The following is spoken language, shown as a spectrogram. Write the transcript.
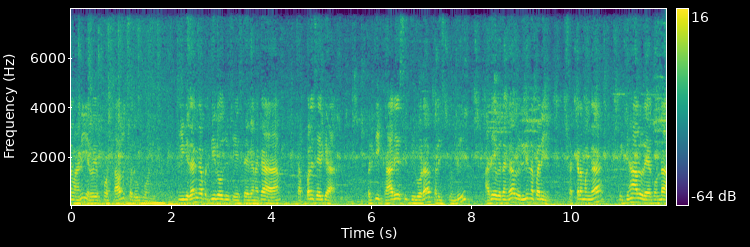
నమః అని ఇరవై ఒక్క సార్లు చదువుకోండి. ఈ విధంగా ప్రతిరోజు చేస్తే కనుక తప్పనిసరిగా ప్రతి కార్యసిద్ధి కూడా ఫలిస్తుంది. అదేవిధంగా వెళ్ళిన పని సక్రమంగా విఘ్నాలు లేకుండా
